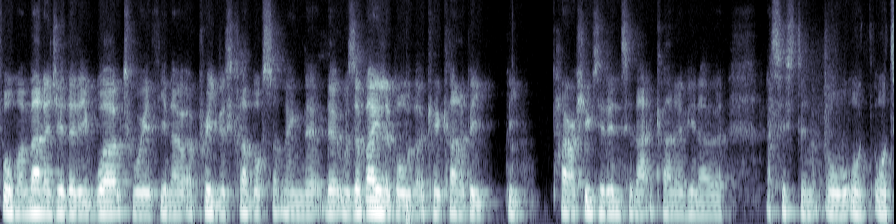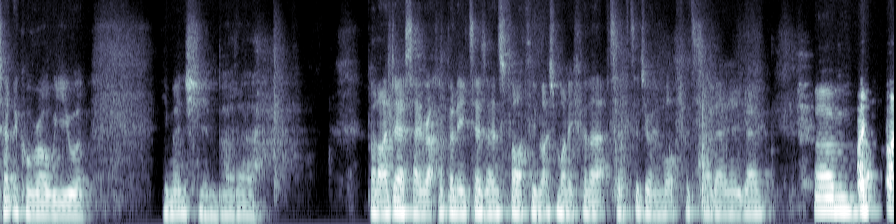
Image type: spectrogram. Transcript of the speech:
former manager that he worked with, you know, a previous club or something that, that was available that could kind of be be parachuted into that kind of you know assistant or, or, or technical role you were you mentioned. But uh, but I dare say Rafa Benitez earns far too much money for that to, to join Watford. So there you go. Um, I, I,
